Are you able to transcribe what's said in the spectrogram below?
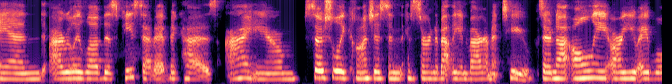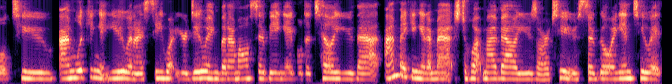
and I really love this piece of it because I am socially conscious and concerned about the environment too. So not only are you able to, I'm looking at you and I see what you're doing, but I'm also being able to tell you that I'm making it a match to what my values are too. So going into it,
